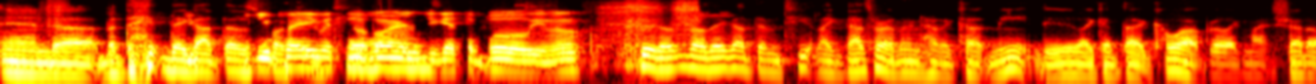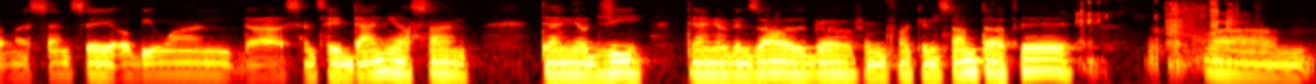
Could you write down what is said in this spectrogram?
and uh, but they they got those. You play with the horns, you get the bull. You know, dude. Those, bro, they got them. T- like that's where I learned how to cut meat, dude. Like at that co-op, bro. Like my shout out my sensei Obi Wan, uh, sensei Daniel San, Daniel G, Daniel Gonzalez, bro, from fucking Santa Fe. Um,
